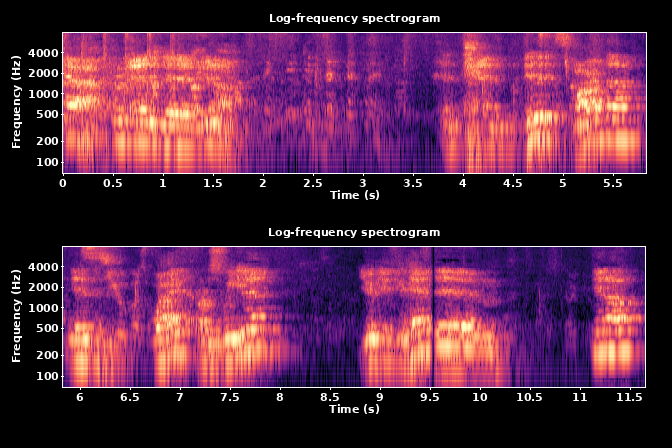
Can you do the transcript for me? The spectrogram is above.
yeah, and uh, you know. And, and this is Martha. This is Hugo's wife from Sweden. You, if you have, um, you know,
